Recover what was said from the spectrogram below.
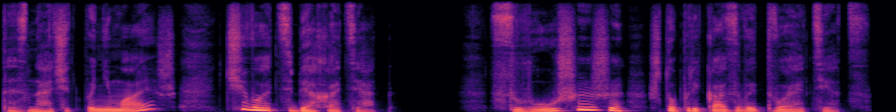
Ты, значит, понимаешь, чего от тебя хотят? Слушай же, что приказывает твой отец».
